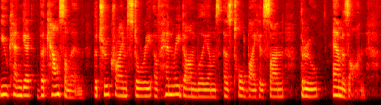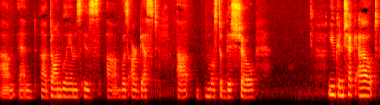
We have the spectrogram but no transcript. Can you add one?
You can get The Councilman, the true crime story of Henry Don Williams as told by his son through Amazon. Um, and uh, Don Williams is uh, was our guest uh, most of this show. You can check out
